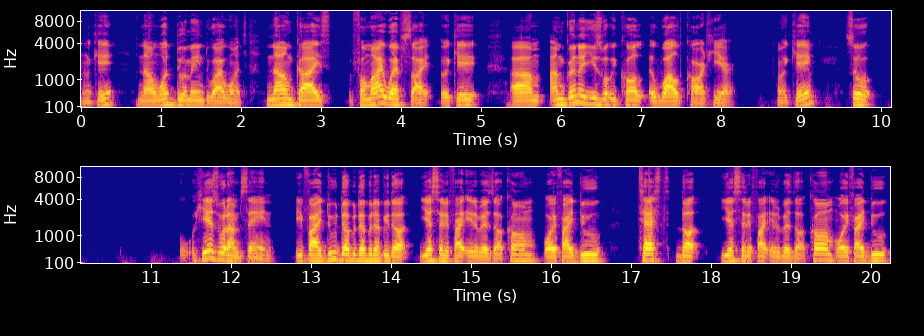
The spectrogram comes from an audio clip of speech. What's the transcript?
okay? Now what domain do i want? Now guys for my website okay um i'm going to use what we call a wildcard here okay? So here's what i'm saying. If i do www.yescertifiedaws.com or if i do test.yescertifiedaws.com or if i do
